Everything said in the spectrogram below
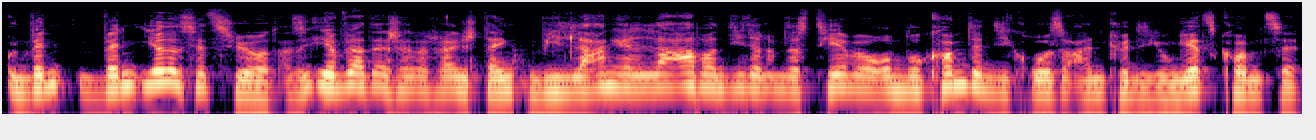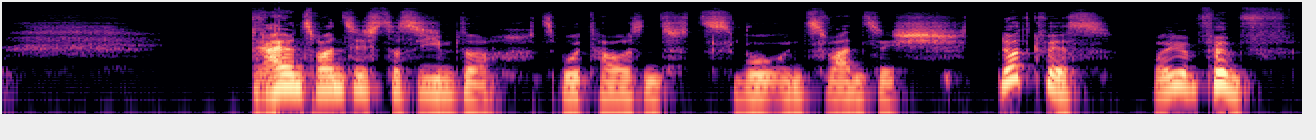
Und wenn, wenn ihr das jetzt hört, also ihr werdet euch wahrscheinlich denken, wie lange labern die dann um das Thema herum? Wo kommt denn die große Ankündigung? Jetzt kommt sie. 23.07.2022. Nerdquiz, Volume 5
